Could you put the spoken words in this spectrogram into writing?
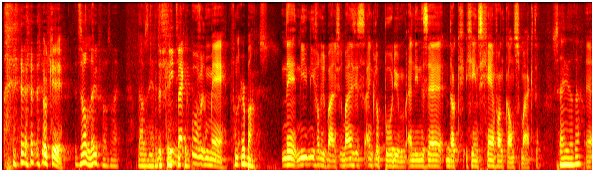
Oké, Het is wel leuk volgens mij. Dames en heren, de feedback over mij. van Urbanus. Nee, niet, niet van Urbanus. Urbanus is enkel op podium en die zei dat ik geen schijn van kans maakte. Zei hij dat echt? Ja.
